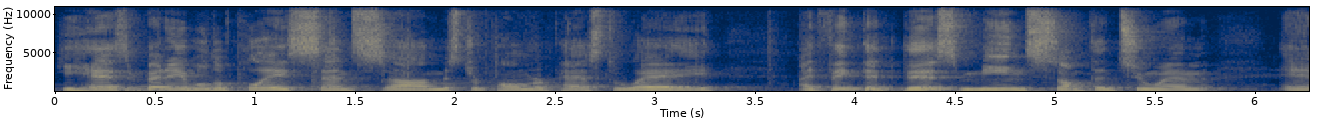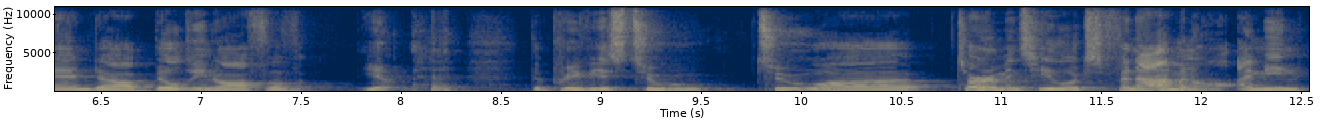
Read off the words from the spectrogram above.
He hasn't been able to play since uh, Mr. Palmer passed away. I think that this means something to him, and uh, building off of you know the previous two two uh, tournaments, he looks phenomenal. I mean,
